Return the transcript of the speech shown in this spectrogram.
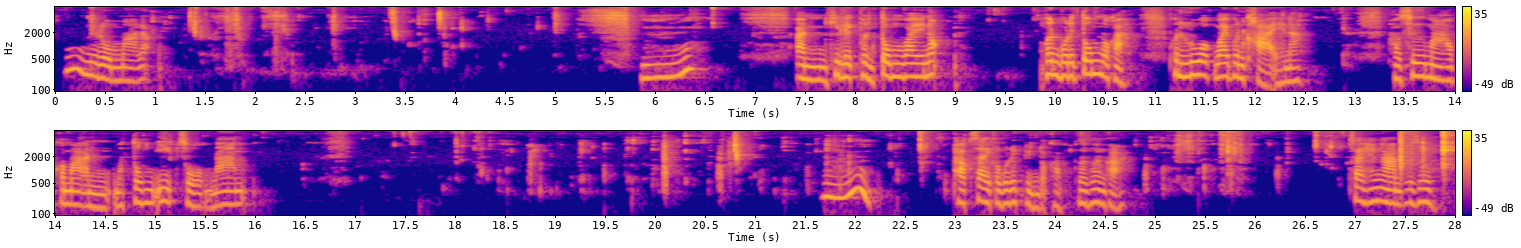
ื มีลมมาแล้วอันขี้เล็กเพิ่นต้มไว้เนาะเพิ่นบ่ได้ต้มหรอกค่ะ เพิ่นลวกไว้เพิ่นขายนะเขาซื้อมาเขาก็มาอันมาต้มอีกสองน้ำอืมผักใส่ก็บ่ได้กินหรอกค่ะเพื่อนๆค่ะ ใส่ให้งามซื่อๆ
